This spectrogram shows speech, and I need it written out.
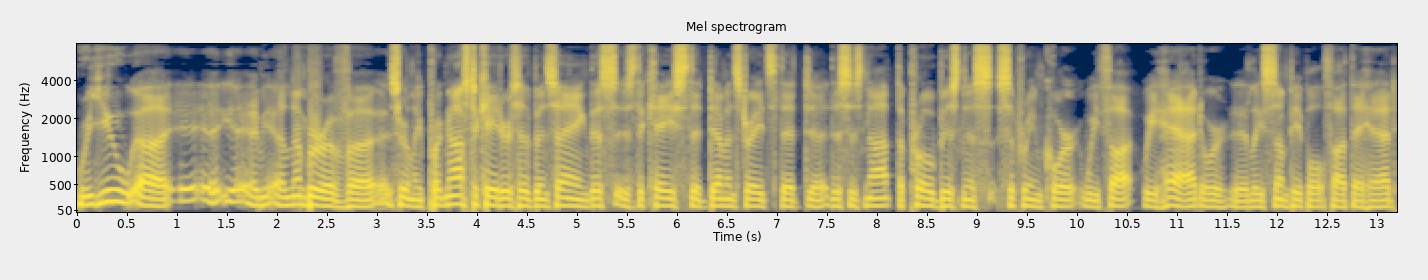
Were you? Uh, I mean, a number of uh, certainly prognosticators have been saying this is the case that demonstrates that uh, this is not the pro-business Supreme Court we thought we had, or at least some people thought they had.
